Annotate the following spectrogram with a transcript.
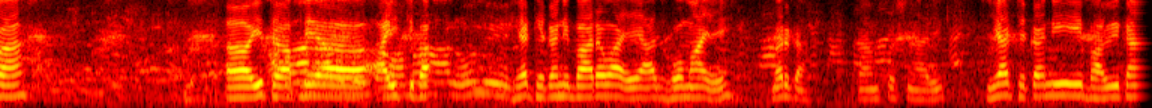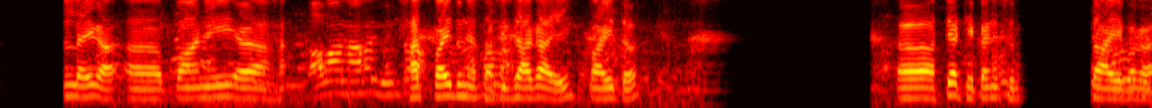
पहा. इथं आपली आईची बा ह्या ठिकाणी बारव आहे आज होम आहे बरं का? रामकृष्ण हरी. या ठिकाणी भाविकांना आहे का पाणी हातपाय धुण्यासाठी जागा आहे पा इथं. त्या ठिकाणी सुद्धा आहे बघा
